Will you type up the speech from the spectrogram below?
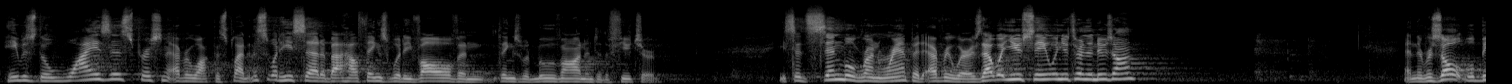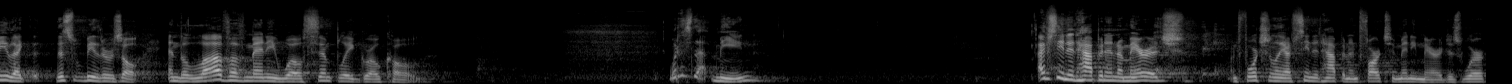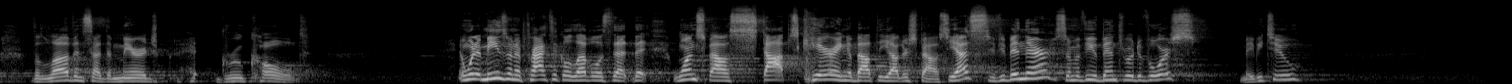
He was the wisest person to ever walk this planet. This is what he said about how things would evolve and things would move on into the future. He said, Sin will run rampant everywhere. Is that what you see when you turn the news on? And the result will be like this will be the result. And the love of many will simply grow cold. What does that mean? I've seen it happen in a marriage. Unfortunately, I've seen it happen in far too many marriages where the love inside the marriage grew cold. And what it means on a practical level is that, that one spouse stops caring about the other spouse. Yes? Have you been there? Some of you have been through a divorce, maybe two.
